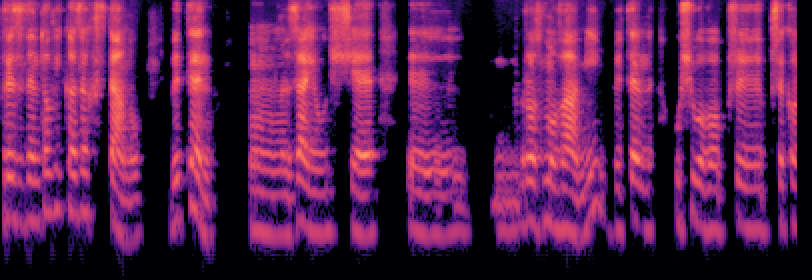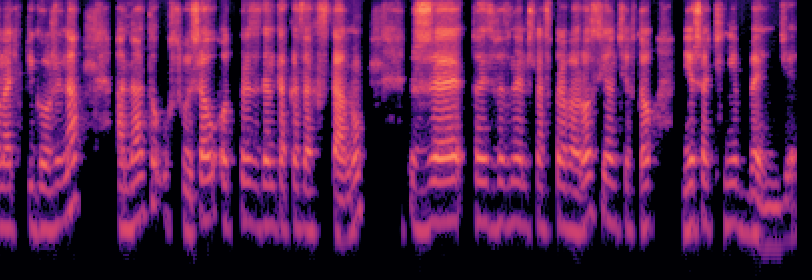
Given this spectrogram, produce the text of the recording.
prezydentowi Kazachstanu, by ten mm, zajął się y, rozmowami, by ten usiłował przy, przekonać Prigorzyna, a na to usłyszał od prezydenta Kazachstanu, że to jest wewnętrzna sprawa Rosji, on się w to mieszać nie będzie.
